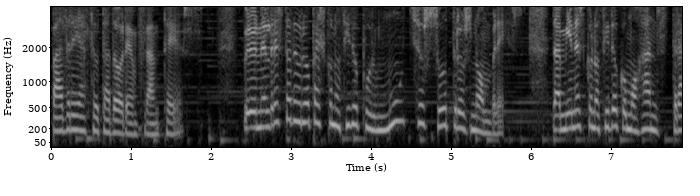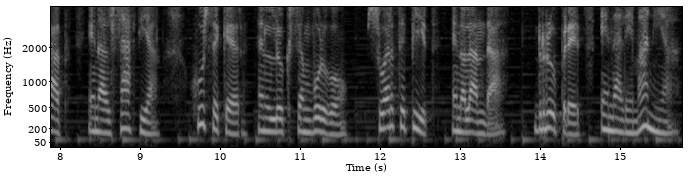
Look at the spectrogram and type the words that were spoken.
padre azotador en francés. Pero en el resto de Europa es conocido por muchos otros nombres. También es conocido como Hans Trapp en Alsacia, Huseker en Luxemburgo, Zwarte Piet en Holanda, Ruprecht en Alemania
